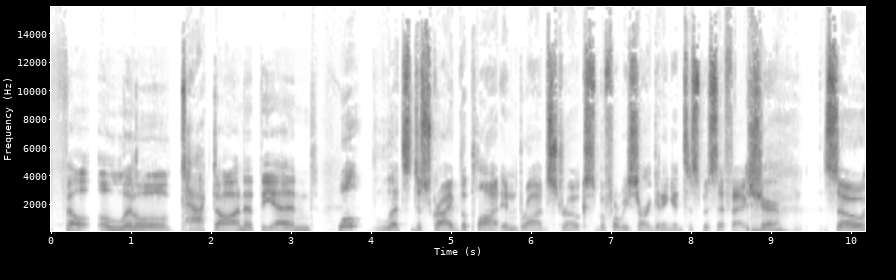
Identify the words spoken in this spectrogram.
felt a little tacked on at the end. Well, let's describe the plot in broad strokes before we start getting into specifics. Sure. Mm-hmm. So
